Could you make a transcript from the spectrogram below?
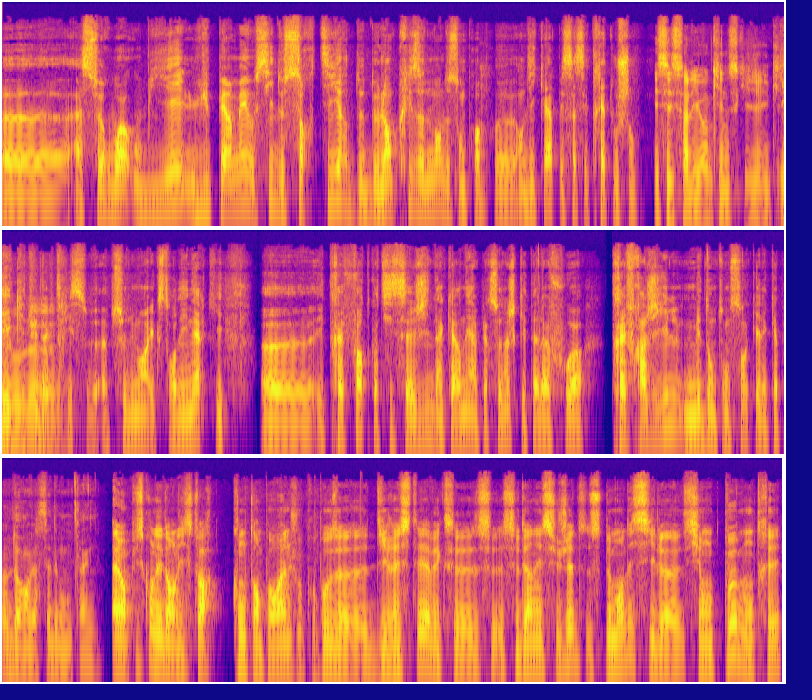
Euh, à ce roi oublié, lui permet aussi de sortir de, de l'emprisonnement de son propre euh, handicap, et ça c'est très touchant. Et c'est Sally Hawkins qui, qui Et joue qui est une le- actrice absolument extraordinaire, qui euh, est très forte quand il s'agit d'incarner un personnage qui est à la fois très fragile, mais dont on sent qu'elle est capable de renverser des montagnes. Alors, puisqu'on est dans l'histoire contemporaine, je vous propose euh, d'y rester avec ce, ce- ce dernier sujet, de se demander si, le- si on peut montrer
